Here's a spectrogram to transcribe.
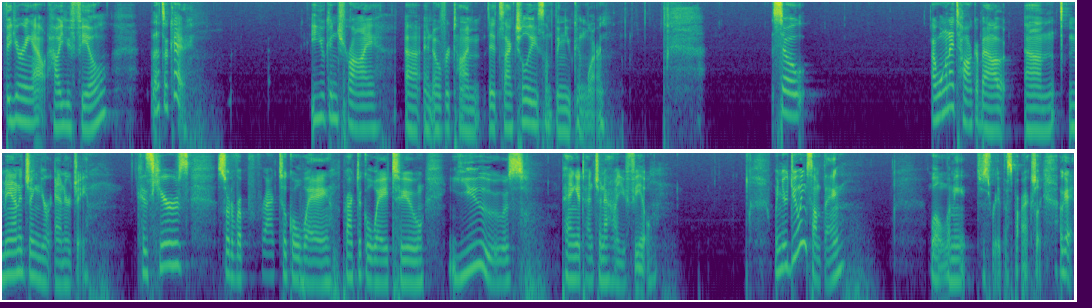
figuring out how you feel, that's okay. You can try, uh, and over time, it's actually something you can learn. So, I want to talk about um, managing your energy because here's sort of a practical way, practical way to use paying attention to how you feel. When you're doing something, well, let me just read this part actually. Okay,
